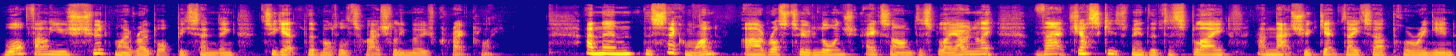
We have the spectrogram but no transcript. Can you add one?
what values should my robot be sending to get the model to actually move correctly. And then the second one, uh, ROS2 launch X-arm display only, that just gives me the display and that should get data pouring in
